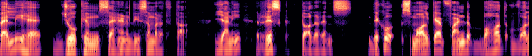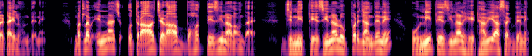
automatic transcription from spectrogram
ਪਹਿਲੀ ਹੈ ਜੋਖਿਮ ਸਹਿਣ ਦੀ ਸਮਰੱਥਤਾ, ਯਾਨੀ ਰਿਸਕ ਟੋਲਰੈਂਸ ਦੇਖੋ ਸਮਾਲ ਕੈਪ ਫੰਡ ਬਹੁਤ ਵੋਲੇਟਾਈਲ ਹੁੰਦੇ ਨੇ। ਮਤਲਬ ਇਨ੍ਹਾਂ 'ਚ ਉਤਰਾਅ ਚੜਾਅ ਬਹੁਤ ਤੇਜ਼ੀ ਨਾਲ ਆਉਂਦਾ ਹੈ। ਜਿੰਨੀ ਤੇਜ਼ੀ ਨਾਲ ਉੱਪਰ ਜਾਂਦੇ ਨੇ ਉਨੀ ਤੇਜ਼ੀ ਨਾਲ ਹੇਠਾਂ ਵੀ ਆ ਸਕਦੇ ਨੇ।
